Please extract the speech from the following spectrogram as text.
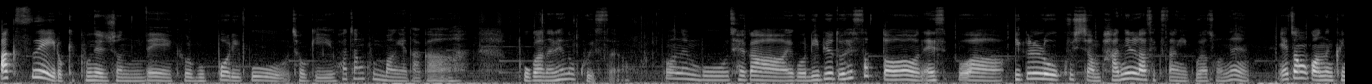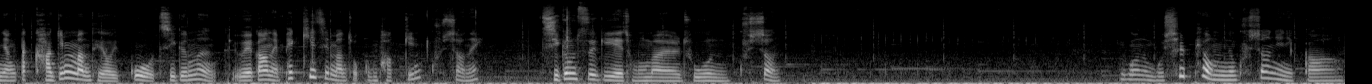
박스에 이렇게 보내주셨는데 그걸 못 버리고 저기 화장품 방에다가 보관을 해놓고 있어요. 이거는 뭐 제가 이거 리뷰도 했었던 에스쁘아 비글로우 쿠션 바닐라 색상이고요. 저는 예전 거는 그냥 딱 각인만 되어 있고 지금은 외관의 패키지만 조금 바뀐 쿠션에 지금 쓰기에 정말 좋은 쿠션. 이거는 뭐 실패 없는 쿠션이니까.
